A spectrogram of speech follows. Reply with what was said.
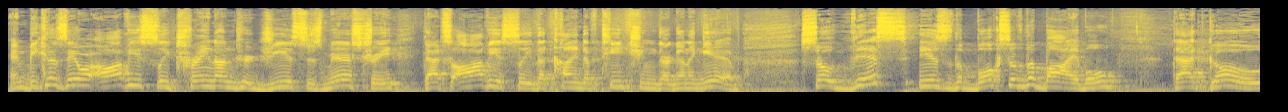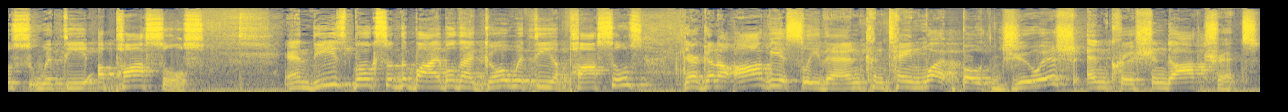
And because they were obviously trained under Jesus' ministry, that's obviously the kind of teaching they're going to give. So this is the books of the Bible that goes with the apostles. And these books of the Bible that go with the apostles, they're going to obviously then contain what? Both Jewish and Christian doctrines.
